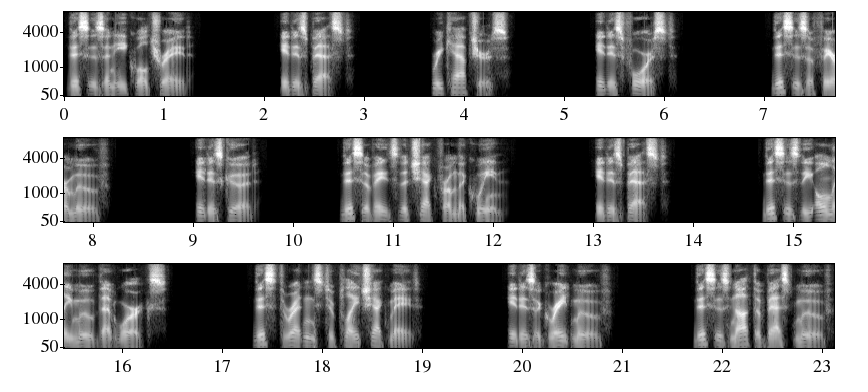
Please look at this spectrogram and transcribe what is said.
this is an equal trade. It is best. Recaptures. It is forced. This is a fair move. It is good. This evades the check from the queen. It is best. This is the only move that works. This threatens to play checkmate. It is a great move. This is not the best move,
